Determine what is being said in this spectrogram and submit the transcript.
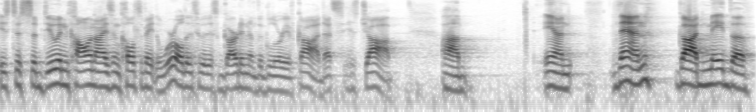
is to subdue and colonize and cultivate the world into this garden of the glory of God. That's his job. Um, and then God made the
